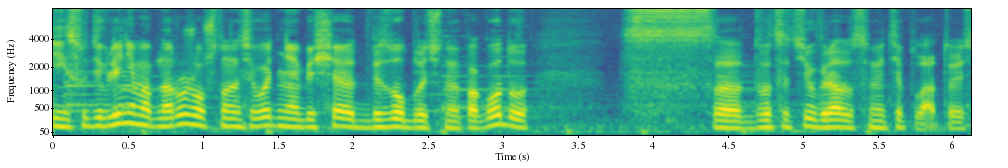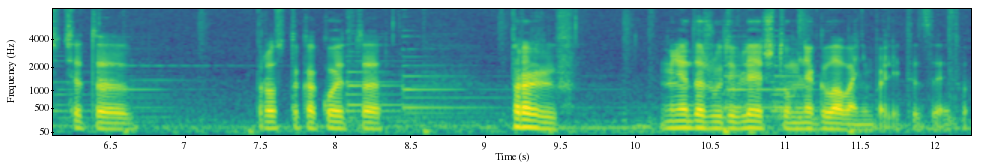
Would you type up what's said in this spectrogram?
и с удивлением обнаружил, что на сегодня обещают безоблачную погоду с 20 градусами тепла. То есть это просто какой-то прорыв. Меня даже удивляет, что у меня голова не болит из-за этого.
